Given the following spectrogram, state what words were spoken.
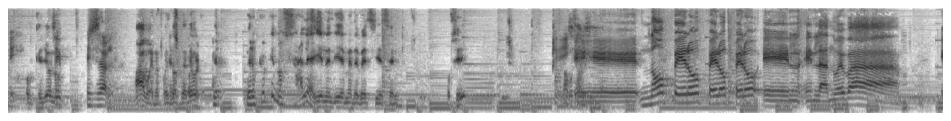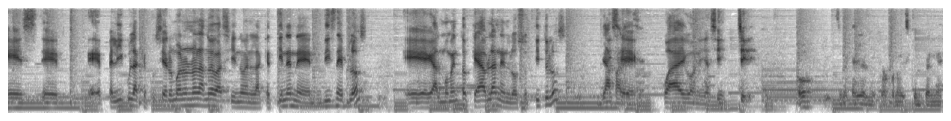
Sí. Porque yo no. Sí, sí sale. Ah, bueno, pues no te digo. Pero, pero creo que no sale ahí en el IMDB si es él. ¿O sí? Eh, no, pero, pero, pero en, en la nueva este, eh, película que pusieron, bueno, no la nueva, sino en la que tienen en Disney Plus, eh, al momento que hablan en los subtítulos, Ya dice aparece. Qui-Gon y así. Sí. Oh, se me cayó el micrófono, discúlpenme.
